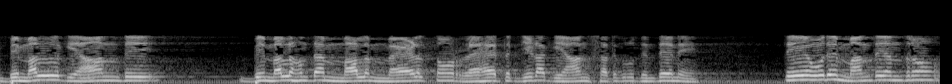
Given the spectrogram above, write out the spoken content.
ਬਿਮਲ ਗਿਆਨ ਦੇ ਬਿਮਲ ਹੁੰਦਾ ਮਲ ਮੈਲ ਤੋਂ ਰਹਿਤ ਜਿਹੜਾ ਗਿਆਨ ਸਤਿਗੁਰੂ ਦਿੰਦੇ ਨੇ। ਤੇ ਉਹਦੇ ਮਨ ਦੇ ਅੰਦਰੋਂ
